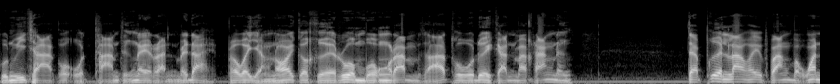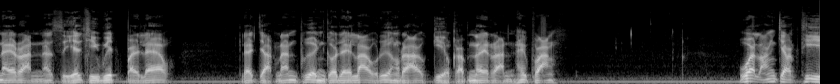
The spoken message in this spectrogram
คุณวิชาก็อดถามถึงนายรันไม่ได้ เพราะว่าอย่างน้อยก็เคยร่วมวงร่ำสาโทด้วยกันมาครั้งหนึ่งแต่เพื่อนเล่าให้ฟังบอกว่านายรันนะเสียชีวิตไปแล้ว และจากนั้นเพื่อนก็ได้เล่าเรื่องราวเกี่ยวกับนายรันให้ฟัง ว่าหลังจากที่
